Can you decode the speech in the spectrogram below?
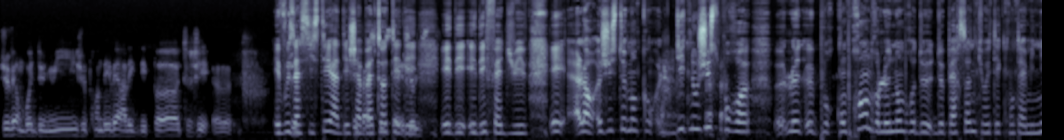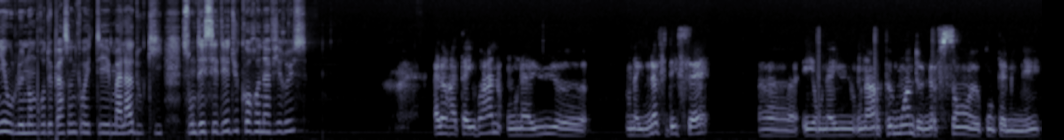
je vais en boîte de nuit, je prends des verres avec des potes. J'ai et vous assistez à des shabbatotes et des, et, des, et des fêtes juives. Et alors, justement, dites-nous juste pour, euh, le, euh, pour comprendre le nombre de, de, personnes qui ont été contaminées ou le nombre de personnes qui ont été malades ou qui sont décédées du coronavirus? Alors, à Taïwan, on a eu, euh, on a eu 9 décès et on a, eu, on a un peu moins de 900 contaminés,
